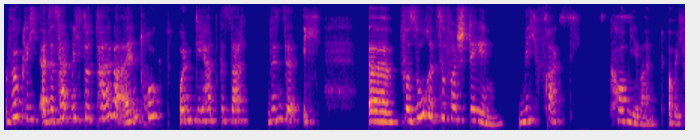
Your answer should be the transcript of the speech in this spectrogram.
wirklich, also es hat mich total beeindruckt und die hat gesagt, wissen Sie, ich äh, versuche zu verstehen. Mich fragt kaum jemand, ob ich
